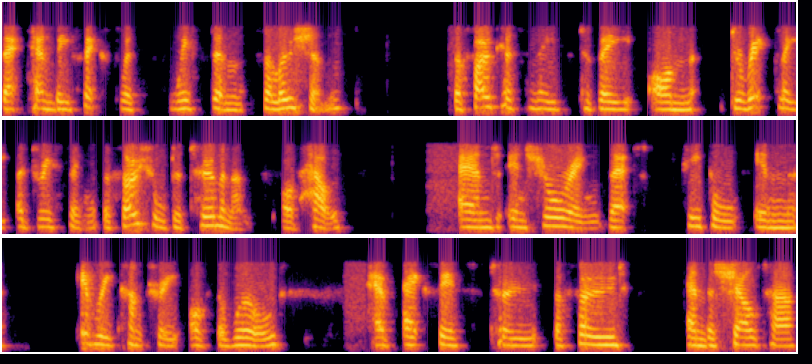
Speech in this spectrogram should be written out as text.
that can be fixed with Western solutions, the focus needs to be on directly addressing the social determinants of health and ensuring that people in every country of the world have access to the food and the shelter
